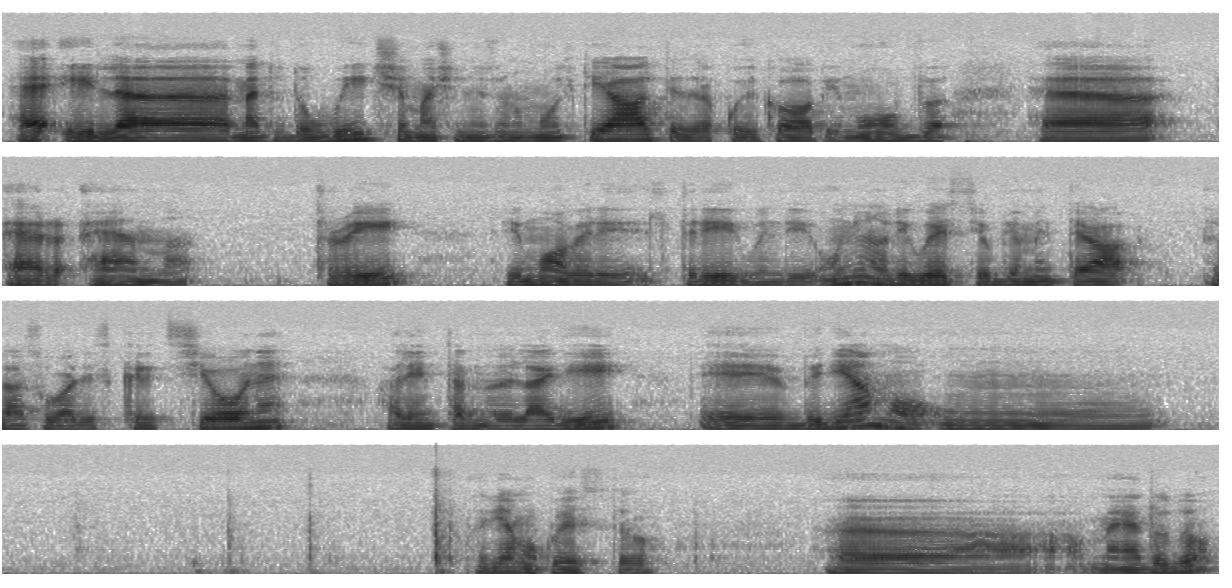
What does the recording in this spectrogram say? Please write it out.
è il uh, metodo which ma ce ne sono molti altri tra cui copy, move, eh, rm3 rimuovere il tree quindi ognuno di questi ovviamente ha la sua descrizione all'interno dell'IDE e vediamo un vediamo questo uh, metodo.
